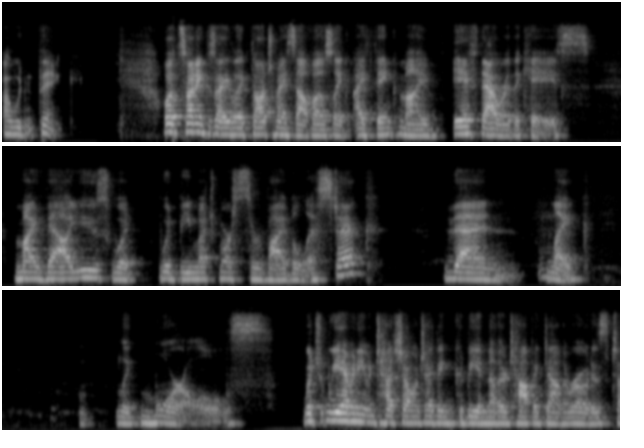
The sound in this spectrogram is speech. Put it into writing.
I wouldn't think. Well it's funny because i like thought to myself i was like i think my if that were the case my values would would be much more survivalistic than mm-hmm. like like morals which we haven't even touched on which i think could be another topic down the road is t-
